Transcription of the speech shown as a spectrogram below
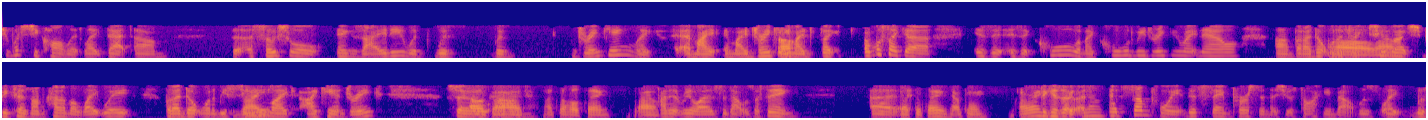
She, what did she call it? Like that um the a social anxiety with with with drinking. Like, am I am I drinking? Oh. Am I like almost like a is it is it cool? Am I cool to be drinking right now? Um, but I don't want to Oh, drink too wow. much because I'm kind of a lightweight, but I don't want to be seen Right. like I can't drink. So Oh God, um, that's the whole thing. Wow. I didn't realize that that was a thing. Uh, That's the thing. Okay. All right. because at, at some point this same person that she was talking about was like was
